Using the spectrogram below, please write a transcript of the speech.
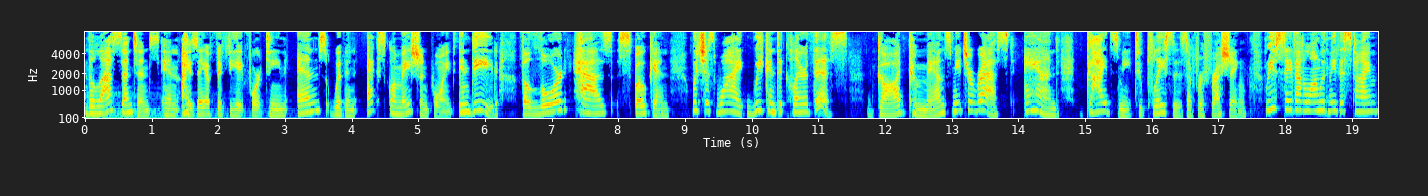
The last sentence in Isaiah 58:14 ends with an exclamation point. Indeed, the Lord has spoken, which is why we can declare this. God commands me to rest and guides me to places of refreshing. Will you say that along with me this time?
